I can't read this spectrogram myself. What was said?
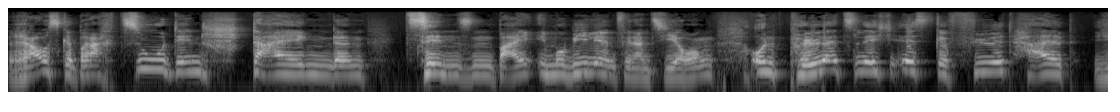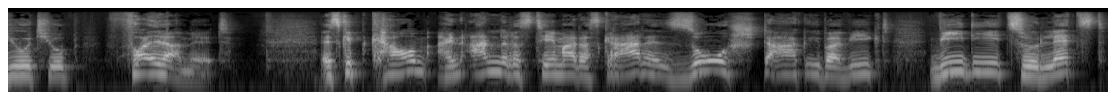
rausgebracht zu den steigenden Zinsen bei Immobilienfinanzierung und plötzlich ist gefühlt halb YouTube voll damit. Es gibt kaum ein anderes Thema, das gerade so stark überwiegt wie die zuletzt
